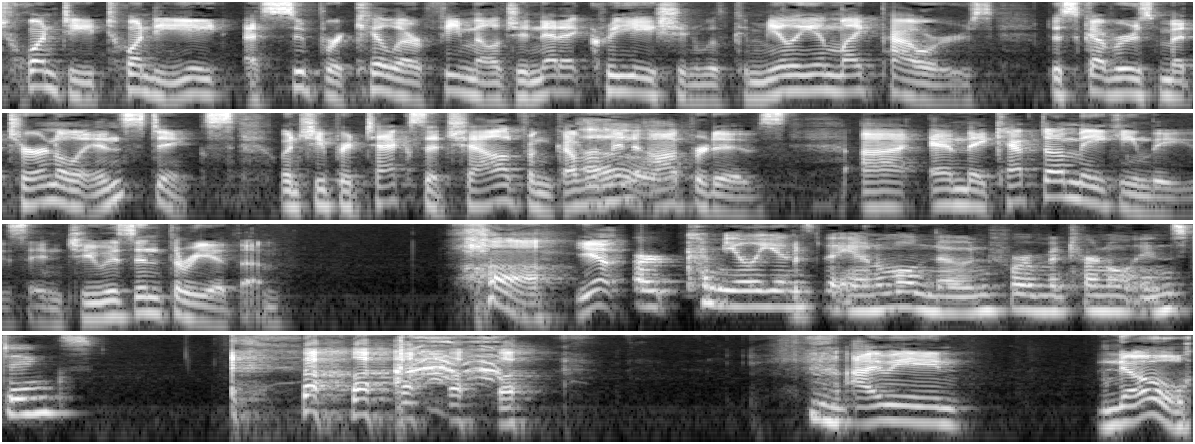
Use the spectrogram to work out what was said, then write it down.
2028, a super killer female genetic creation with chameleon-like powers discovers maternal instincts when she protects a child from government Oh. operatives. Uh, and they kept on making these, and she was in three of them. Huh. Yep. Are chameleons the animal known for maternal instincts? I mean, no.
